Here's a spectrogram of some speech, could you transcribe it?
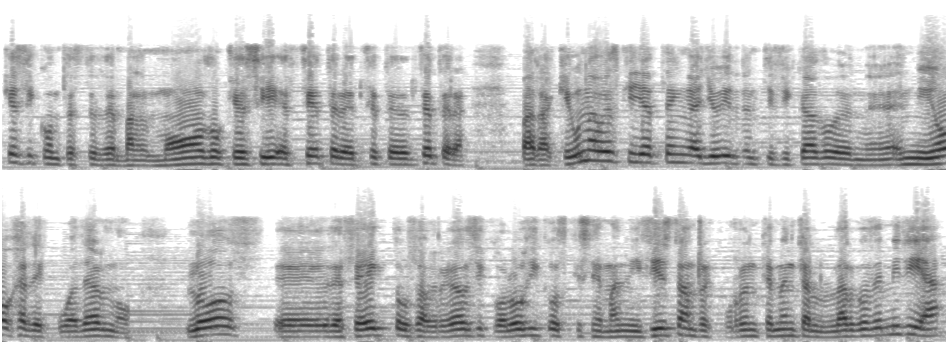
que si contesté de mal modo, que si, etcétera, etcétera, etcétera, para que una vez que ya tenga yo identificado en, mi hoja de cuaderno los eh, defectos agregados psicológicos que se manifiestan recurrentemente a lo largo de mi día,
